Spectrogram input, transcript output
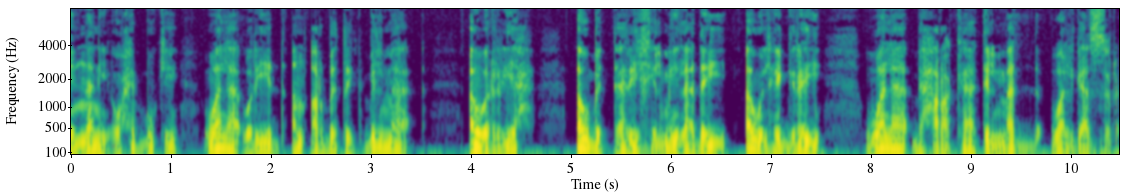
إنني أحبك ولا أريد أن أربطك بالماء أو الريح أو بالتاريخ الميلادي أو الهجري ولا بحركات المد والجزر.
